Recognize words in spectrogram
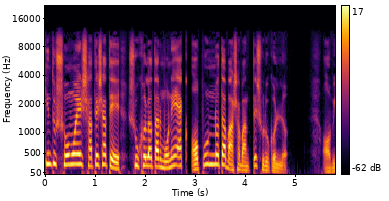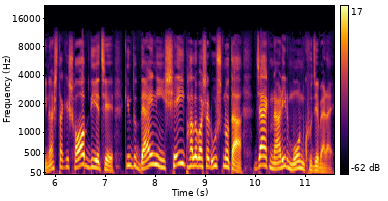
কিন্তু সময়ের সাথে সাথে সুখলতার মনে এক অপূর্ণতা বাসা বাঁধতে শুরু করল। অবিনাশ তাকে সব দিয়েছে, কিন্তু দেয়নি সেই ভালোবাসার উষ্ণতা যা এক নারীর মন খুঁজে বেড়ায়।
